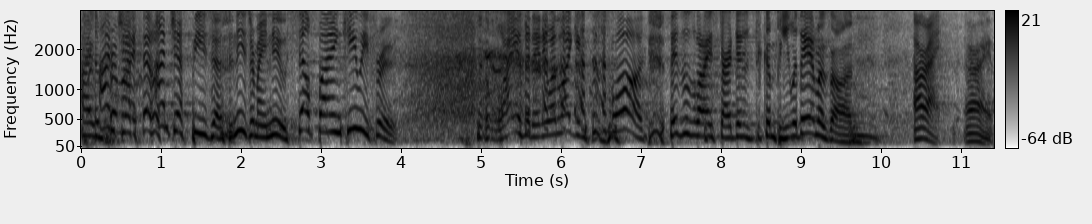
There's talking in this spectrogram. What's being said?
I'm Provide Jeff, I'm Jeff Bezos, and these are my new self-buying kiwi fruits. Why isn't anyone liking this blog? This is when I started to compete with Amazon. All right. All right.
